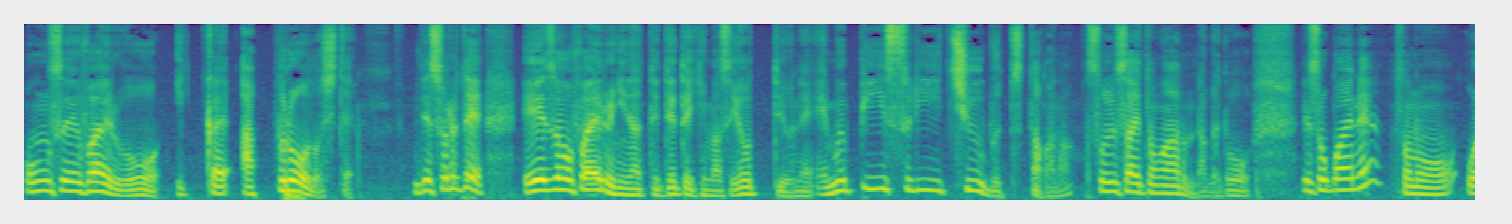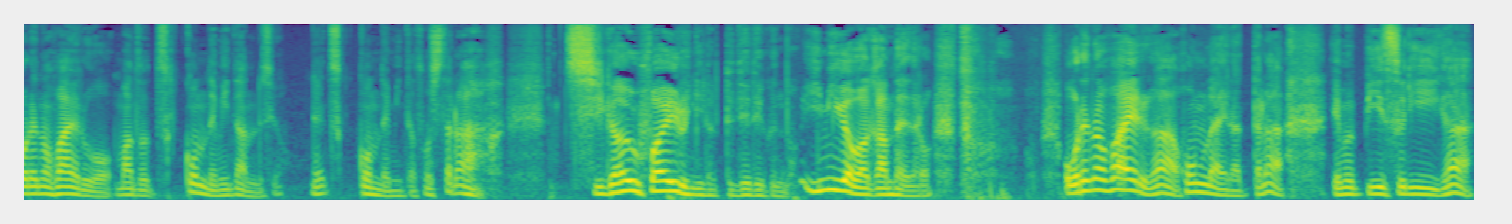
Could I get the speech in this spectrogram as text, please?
音声ファイルを一回アップロードして、で、それで映像ファイルになって出てきますよっていうね、MP3 チューブっつったかな？そういうサイトがあるんだけど、で、そこへね、その、俺のファイルをまず突っ込んでみたんですよ。ね、突っ込んでみた。そしたら、違うファイルになって出てくんの。意味がわかんないだろ。俺のファイルが本来だったら MP3 が、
